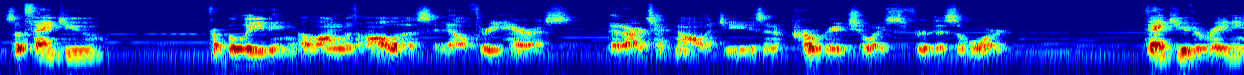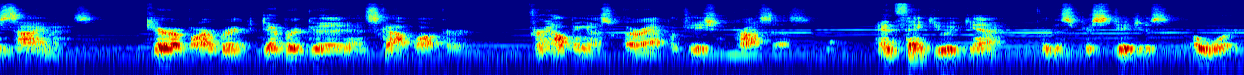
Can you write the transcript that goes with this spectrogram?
So thank you for believing, along with all of us at L3 Harris, that our technology is an appropriate choice for this award. Thank you to Rainee Simons, Kara Barbrick, Deborah Good, and Scott Walker for helping us with our application process. And thank you again for this prestigious award.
